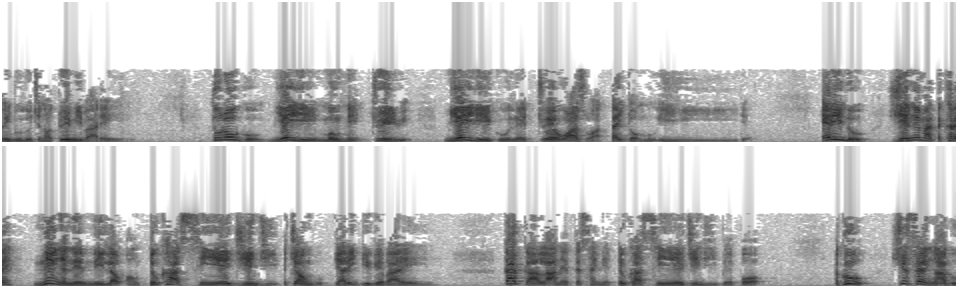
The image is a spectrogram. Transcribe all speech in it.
သေးဘူးလို့ကျွန်တော်တွေးမိပါတယ်သူတို့ကိုမျက်ရည်မုံနှင့်ကြွေး၍မျက်ရည်ကိုလည်းကြွယ်ဝစွာတိုက်တော်မူ၏တဲ့ အဲ့ဒီလိုရင်ထဲမှာတခါတည်းနင့်ငနေနေလောက်အောင်ဒုက္ခဆင်းရဲခြင်းကြီးအကြောင်းကိုဗျာဒိတ်ပြုခဲ့ပါတယ်ကတ်ကာလနဲ့သက်ဆိုင်တဲ့ဒုက္ခဆင်းရဲခြင်းကြီးပဲပေါ့အခု85ခု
